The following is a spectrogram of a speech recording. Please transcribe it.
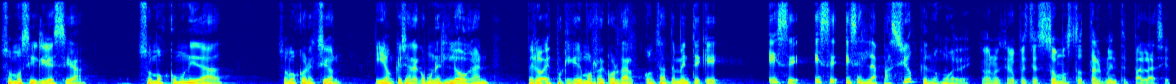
somos iglesia, somos comunidad, somos conexión. Y aunque suena como un eslogan, pero es porque queremos recordar constantemente que ese, ese, esa es la pasión que nos mueve. Bueno, que lo pues somos totalmente palacio.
